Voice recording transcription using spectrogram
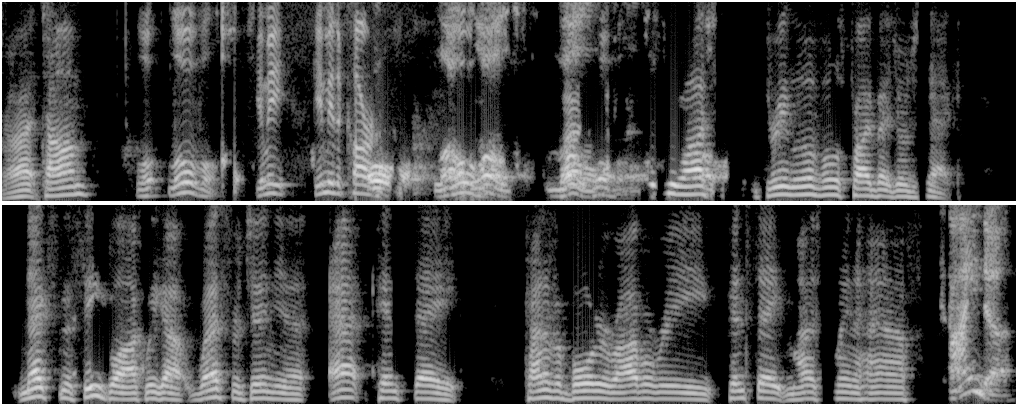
All right, Tom. Louisville. Give me, give me the card. Louisville. Louisville. You watch three Louisville's probably bet Georgia Tech. Next in the C block, we got West Virginia at Penn State. Kind of a border rivalry. Penn State minus 20 and a half. Kinda.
